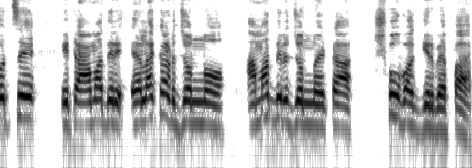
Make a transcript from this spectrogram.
হচ্ছে, এটা আমাদের এলাকার জন্য, আমাদের জন্য একটা সৌভাগ্যের ব্যাপার।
